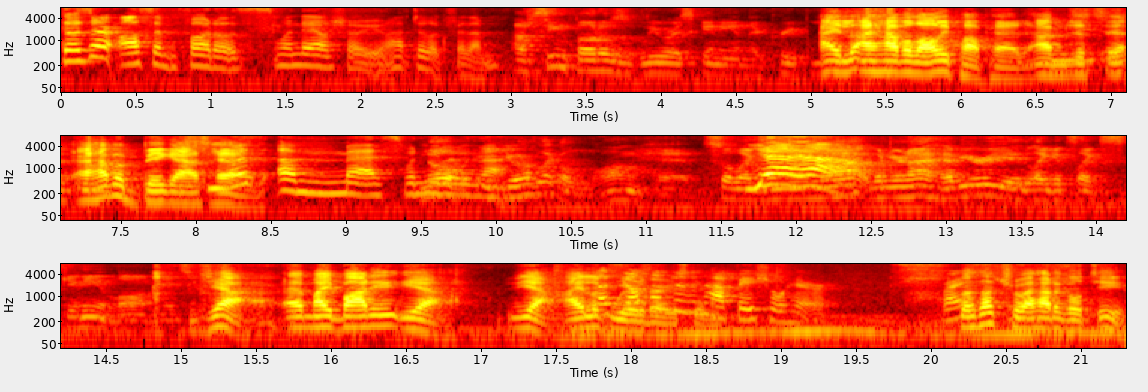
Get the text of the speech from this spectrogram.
those are awesome photos one day I'll show you I have to look for them I've seen photos of Leroy Skinny and they're creepy. I, I have a lollipop head. I'm just. I have a big ass he head. was a mess when he no, lived in that you have like a long head. So like Yeah, when you're yeah. Not, when you're not heavier, you, like it's like skinny and long. It's, Yeah, uh, my body. Yeah, yeah. I look Leslie weird. also Very didn't skinny. have facial hair, right? That's not true. I had a goatee.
